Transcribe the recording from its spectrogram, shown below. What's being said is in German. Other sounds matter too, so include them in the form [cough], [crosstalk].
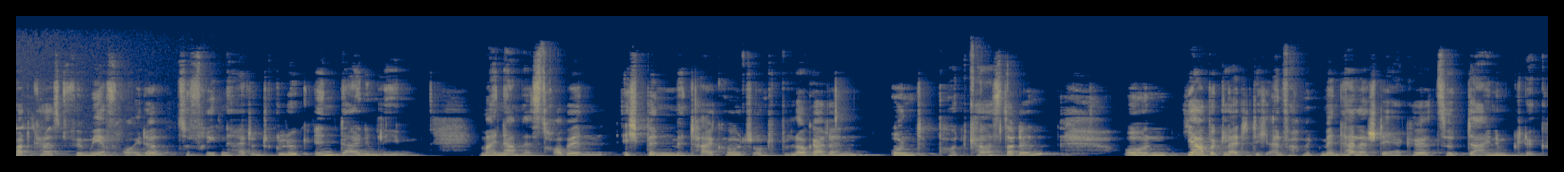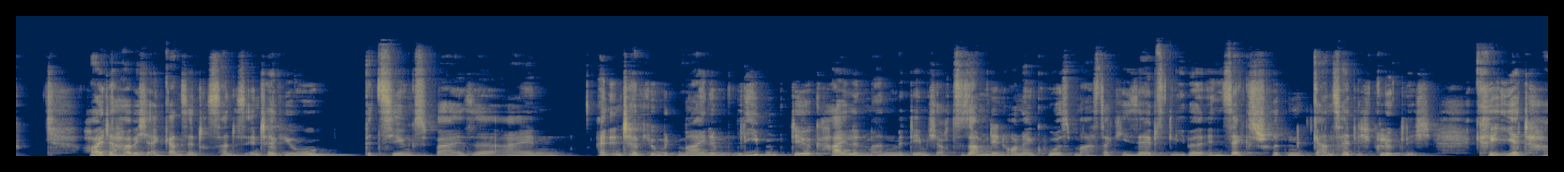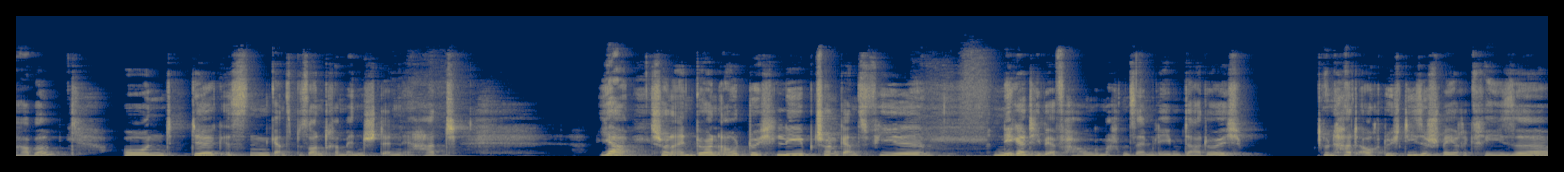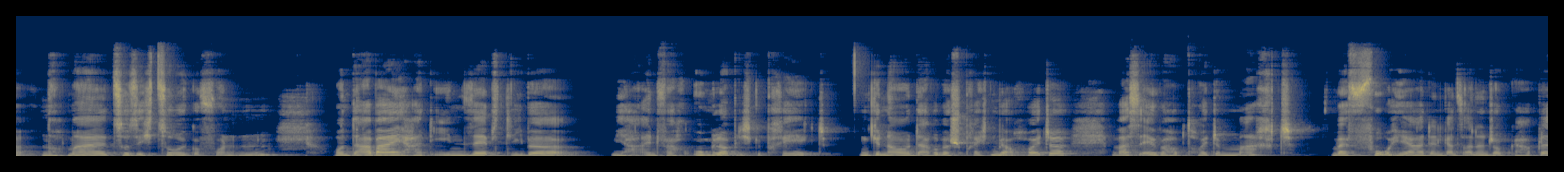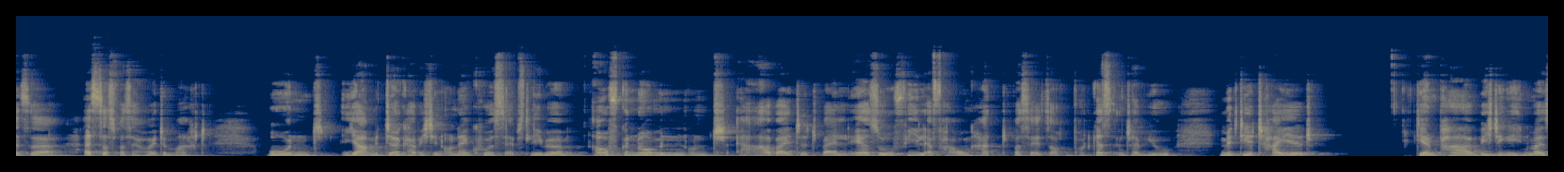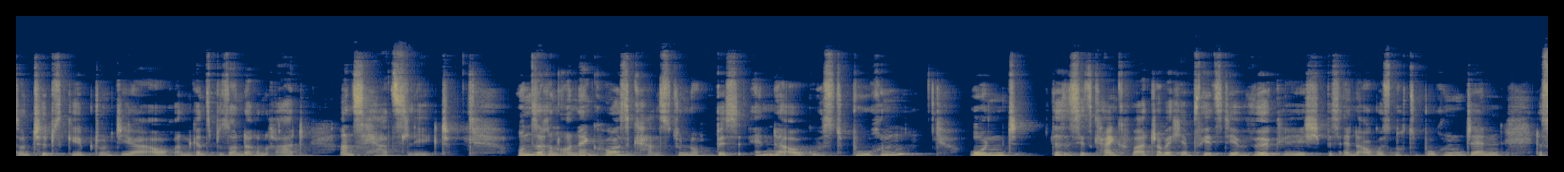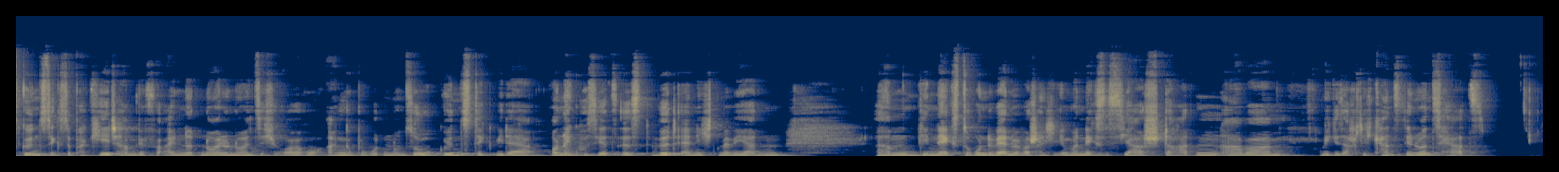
Podcast für mehr Freude, Zufriedenheit und Glück in deinem Leben. Mein Name ist Robin, ich bin Mentalcoach und Bloggerin und Podcasterin und ja, begleite dich einfach mit mentaler Stärke zu deinem Glück. Heute habe ich ein ganz interessantes Interview beziehungsweise ein ein Interview mit meinem lieben Dirk Heilenmann, mit dem ich auch zusammen den Online-Kurs Master Key Selbstliebe in sechs Schritten ganzheitlich glücklich kreiert habe. Und Dirk ist ein ganz besonderer Mensch, denn er hat ja schon ein Burnout durchlebt, schon ganz viel negative Erfahrungen gemacht in seinem Leben dadurch und hat auch durch diese schwere Krise nochmal zu sich zurückgefunden und dabei hat ihn Selbstliebe ja einfach unglaublich geprägt. Und genau darüber sprechen wir auch heute, was er überhaupt heute macht, weil vorher hat er einen ganz anderen Job gehabt als, er, als das, was er heute macht. Und ja, mit Dirk habe ich den Online-Kurs Selbstliebe aufgenommen und erarbeitet, weil er so viel Erfahrung hat, was er jetzt auch im Podcast-Interview mit dir teilt dir ein paar wichtige Hinweise und Tipps gibt und dir auch einen ganz besonderen Rat ans Herz legt. Unseren Online-Kurs kannst du noch bis Ende August buchen und das ist jetzt kein Quatsch, aber ich empfehle es dir wirklich, bis Ende August noch zu buchen, denn das günstigste Paket haben wir für 199 Euro angeboten und so günstig wie der Online-Kurs jetzt ist, wird er nicht mehr werden. Ähm, die nächste Runde werden wir wahrscheinlich irgendwann nächstes Jahr starten, aber wie gesagt, ich kann es dir nur ins Herz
